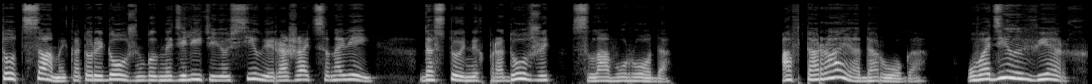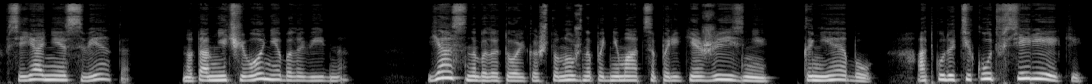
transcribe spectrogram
тот самый, который должен был наделить ее силой рожать сыновей, достойных продолжить славу рода. А вторая дорога уводила вверх, в сияние света, но там ничего не было видно. Ясно было только, что нужно подниматься по реке жизни, к небу, откуда текут все реки,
